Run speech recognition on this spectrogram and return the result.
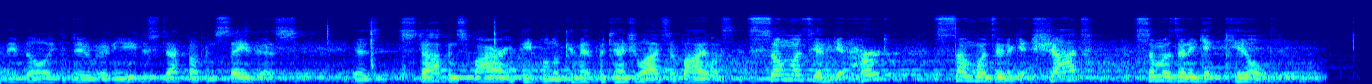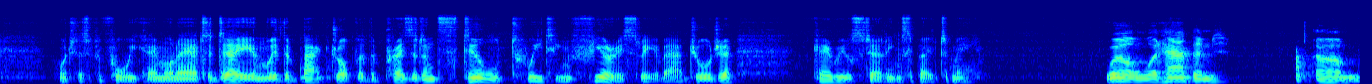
have the ability to do, and you need to step up and say this, is stop inspiring people to commit potential acts of violence. Someone's going to get hurt, someone's going to get shot, someone's going to get killed. Well, just before we came on air today, and with the backdrop of the president still tweeting furiously about Georgia, Gabriel Sterling spoke to me. Well, what happened um,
